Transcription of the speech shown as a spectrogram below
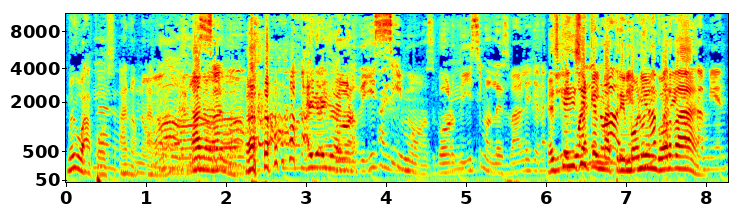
Muy guapos. Claro. Ah, no. No, ah, no. no, Ah, no, ah, no. Gordísimos, gordísimos, les vale llenar. Es que dicen que el matrimonio engorda. También,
